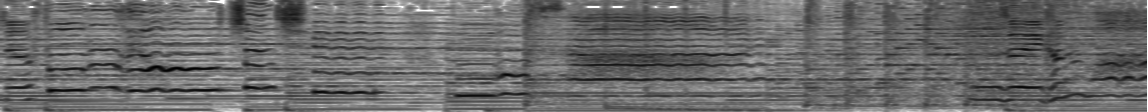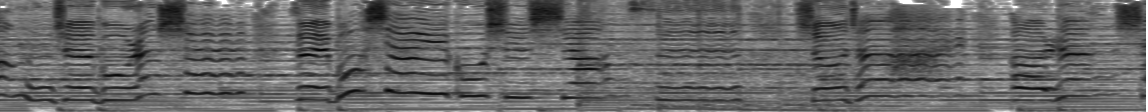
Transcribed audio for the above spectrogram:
这风流真情不在。最肯忘却故人时，最不屑一顾是相思。守着爱，怕人笑，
